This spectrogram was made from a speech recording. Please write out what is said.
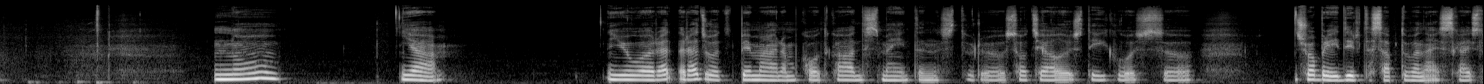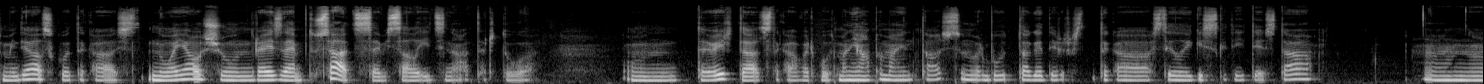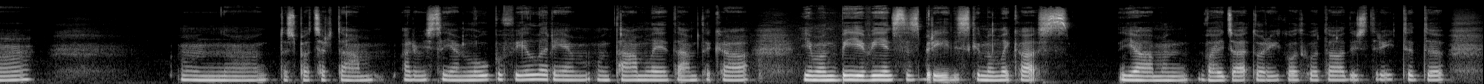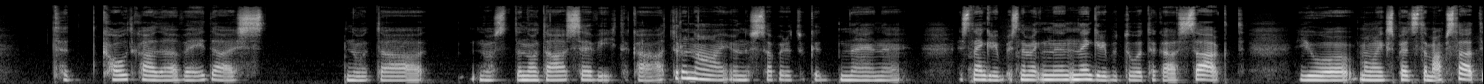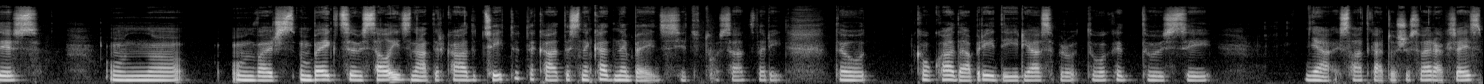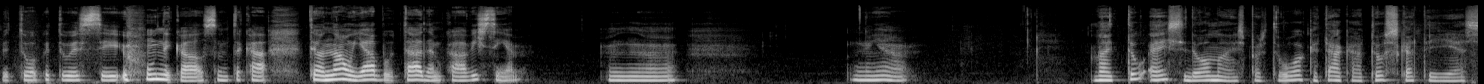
Nu, jā. Jo redzot, piemēram, kaut kādas meitenes tur uh, sociālajos tīklos, uh, šobrīd ir tas aptuvenais skaistuma ideāls, ko es nojaušu, un reizēm tu sāc sevi salīdzināt ar to. Un tev ir tāds, tā kā varbūt man jāpamaina tas, un varbūt tagad ir kā stilīgi izskatīties tā. Un, uh, un uh, tas pats ar tām, ar visiem lūpu filleriem un tām lietām. Tā kā, ja man bija viens tas brīdis, kad man likās, jā, man vajadzētu arī kaut ko tādu izdarīt, tad, uh, tad kaut kādā veidā es no tā no, no tā sevi tā atrunāju, un es sapratu, ka nē, nē, es negribu, es ne, ne, negribu to sākt, jo man liekas, pēc tam apstāties un, un, vairs, un beigt sevi salīdzināt ar kādu citu, kā tas nekad nebeidzas, ja tu to sāc darīt. Tev kaut kādā brīdī ir jāsaprot to, ka tu esi Jā, es atkārtošu vairākas reizes, bet to, ka tu esi unikāls un kā, tev nav jābūt tādam kā visiem. Un, uh, nu, jā. Vai tu esi domājis par to, ka tā kā tu skatījies,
